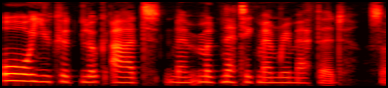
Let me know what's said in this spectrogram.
Or you could look at mem- magnetic memory method. So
